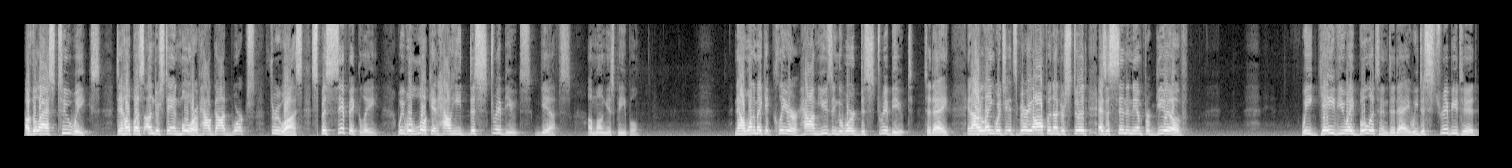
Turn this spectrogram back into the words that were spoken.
of the last two weeks to help us understand more of how God works through us. Specifically, we will look at how He distributes gifts among His people. Now, I want to make it clear how I'm using the word distribute today. In our language, it's very often understood as a synonym for give we gave you a bulletin today. We distributed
